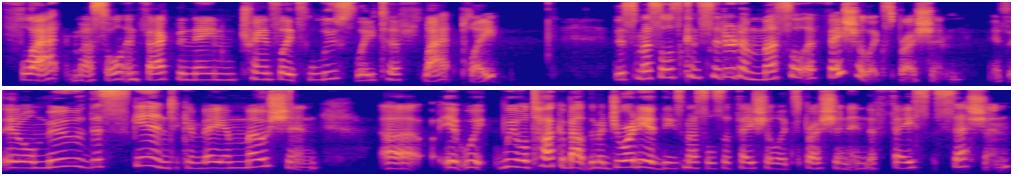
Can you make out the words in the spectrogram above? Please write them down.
flat muscle. In fact, the name translates loosely to flat plate. This muscle is considered a muscle of facial expression. It'll move the skin to convey emotion. Uh, it, we, we will talk about the majority of these muscles of facial expression in the face session.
